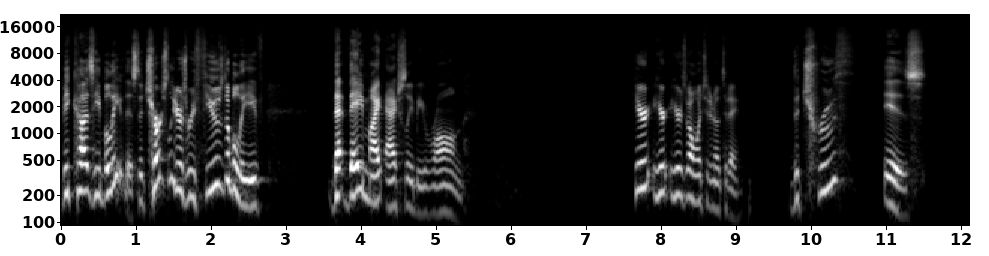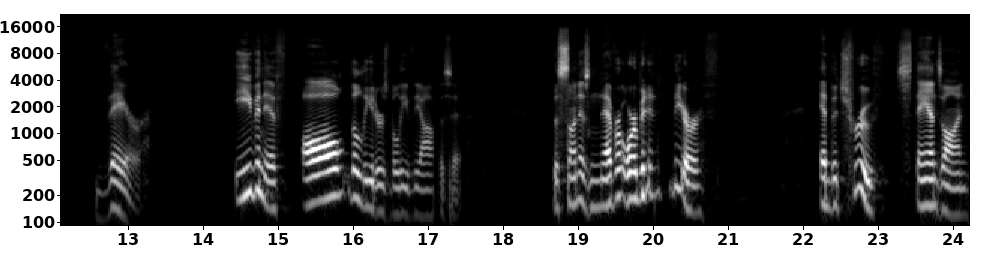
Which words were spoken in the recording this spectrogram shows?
because he believed this. The church leaders refused to believe that they might actually be wrong. Here, here, here's what I want you to know today the truth is there, even if all the leaders believe the opposite. The sun has never orbited the earth, and the truth stands on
